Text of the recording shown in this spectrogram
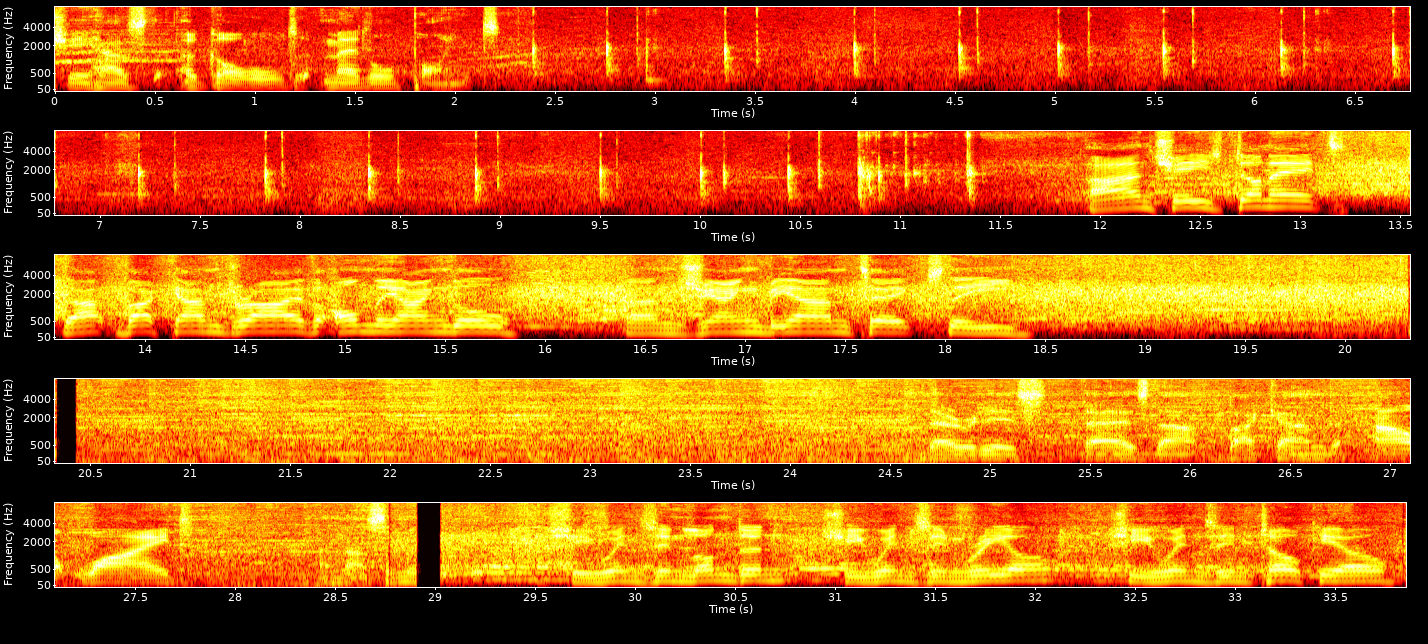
she has a gold medal point. And she's done it. That backhand drive on the angle. And Zhang Bian takes the There it is. There's that backhand out wide. And that's a she wins in London, she wins in Rio, she wins in Tokyo.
